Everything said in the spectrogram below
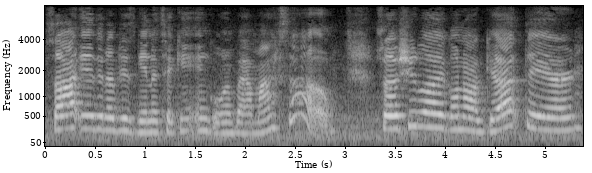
So i ended up just getting a ticket and going by myself. So she like when i got there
